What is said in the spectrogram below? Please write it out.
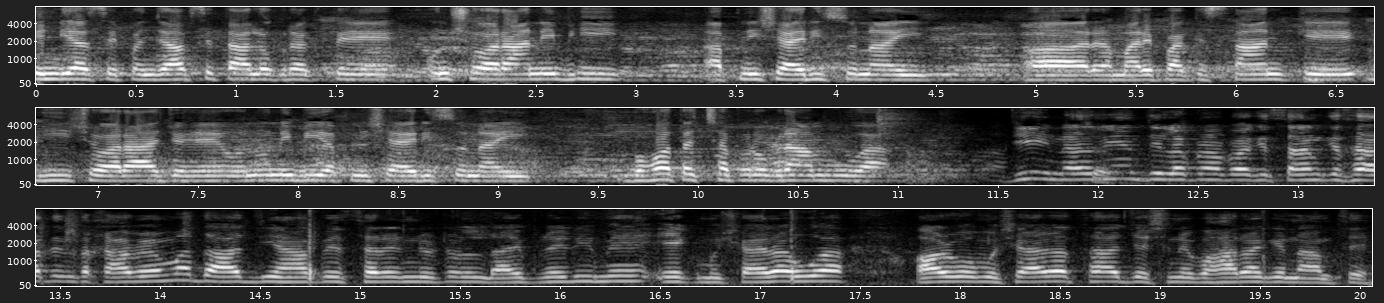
इंडिया से पंजाब से ताल्लुक़ रखते हैं उन शुरा ने भी अपनी शायरी सुनाई और हमारे पाकिस्तान के भी शुरा जो हैं उन्होंने भी अपनी शायरी सुनाई। बहुत अच्छा प्रोग्राम हुआ। जी नाजरीन दिल अपना पाकिस्तान के साथ इंतखब अहमद। आज यहाँ पे सर न्यूट्रल लाइब्रेरी में एक मुशायरा हुआ। और वो मुशायरा था जश्न बहारा के नाम से।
